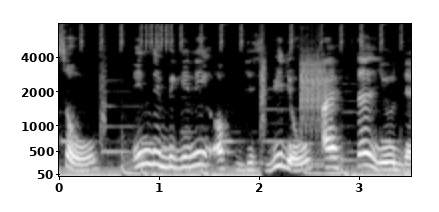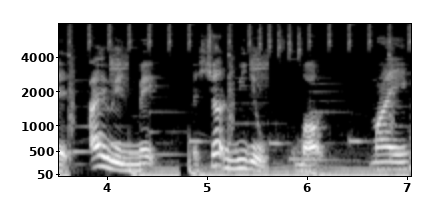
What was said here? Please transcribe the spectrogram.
So, in the beginning of this video, I've tell you that I will make a short video about my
